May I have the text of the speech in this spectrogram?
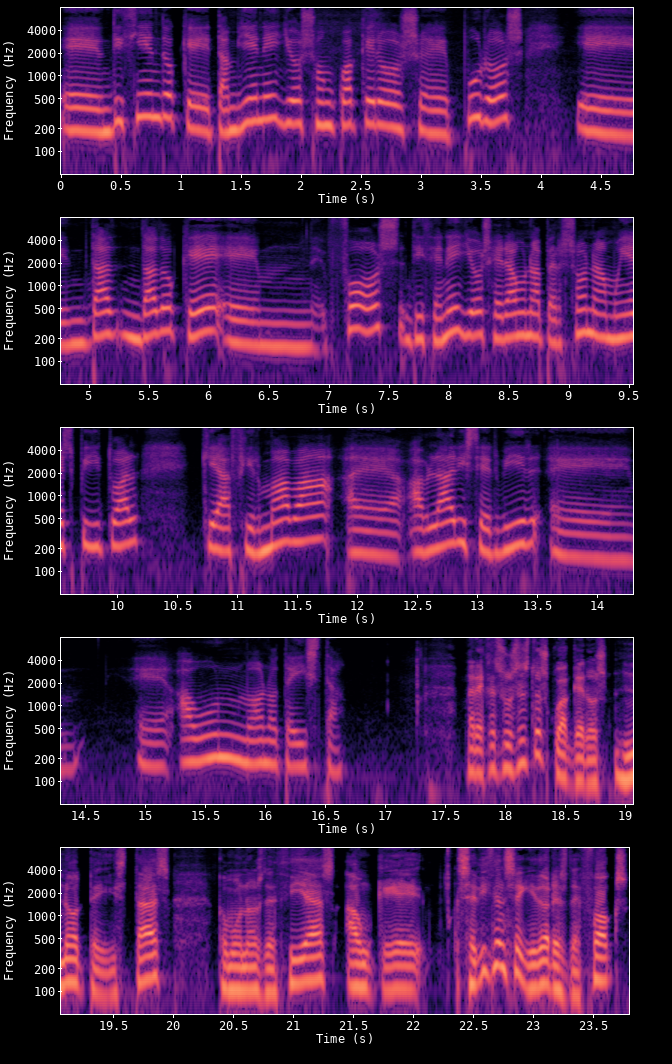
eh, diciendo que también ellos son cuáqueros eh, puros eh, dado que em, Fox, dicen ellos, era una persona muy espiritual que afirmaba hablar y servir a un monoteísta. María Jesús, estos cuáqueros no teístas, como nos decías, aunque se dicen seguidores de Fox,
